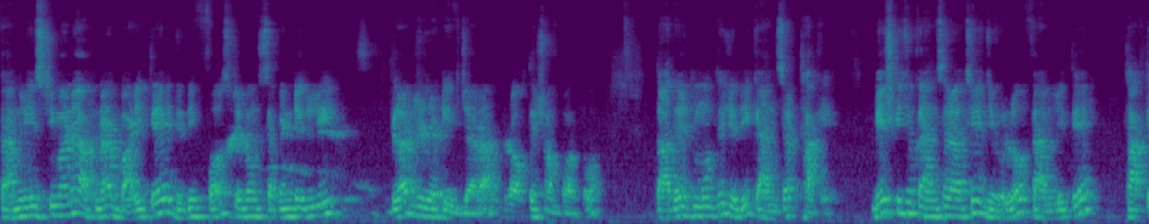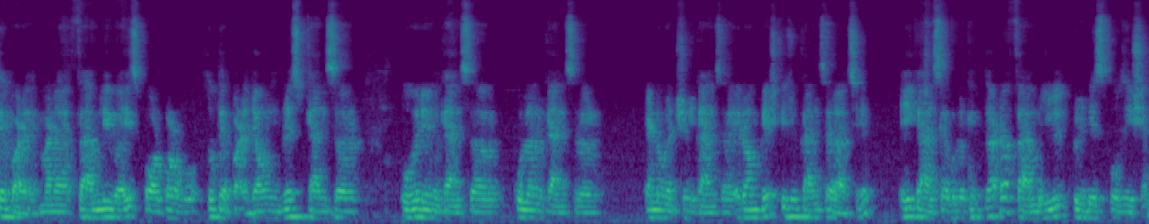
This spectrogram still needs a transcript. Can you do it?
ফ্যামিলি হিস্ট্রি মানে আপনার বাড়িতে যদি ফার্স্ট এবং সেকেন্ড ডিগ্রি ব্লাড রিলেটিভ যারা রক্তের সম্পর্ক, তাদের মধ্যে যদি ক্যান্সার থাকে, বেশ কিছু ক্যান্সার আছে যেগুলো ফ্যামিলিতে থাকতে পারে মানে ফ্যামিলি ওয়াইজ পরপর হতে পারে, যেমন breast cancer ovarian cancer colon cancer endometrial cancer এরকম বেশ কিছু ক্যান্সার আছে। এই ক্যান্সারগুলো কিন্তু একটা ফ্যামিলি প্রিডিসপোজিশন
